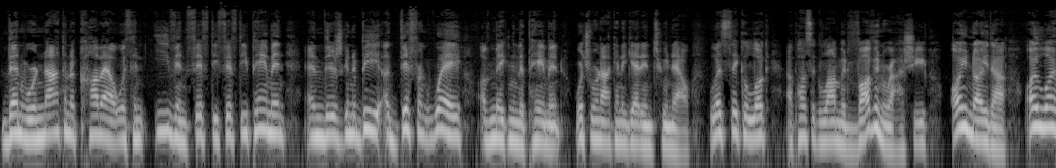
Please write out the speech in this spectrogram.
then we're not going to come out with an even 50-50 payment, and there's going to be a different way of making the payment, which we're not going to get into now. Let's take a look at pasuk lamed vav in Rashi. Oy noida, oy loy.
